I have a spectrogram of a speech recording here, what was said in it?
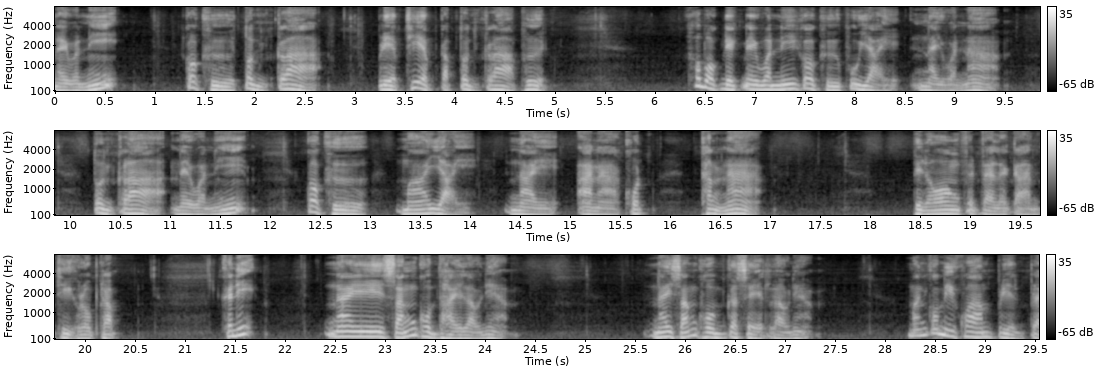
ในวันนี้ก็คือต้นกล้า เปรียบเทียบกับต้นกล้าพืช เขาบอกเด็กในวันนี้ก็คือผู้ใหญ่ในวันหน้า ต้นกล้าในวันนี้ก็คือไม้ใหญ่ ในอนาคตข้างหน้า พี่น้องแฟนรายการที่เคารพครับคราวนี้ในสังคมไทยเราเนี่ยในสังคมเกษตรเราเนี่ยมันก็มีความเปลี่ยนแปล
